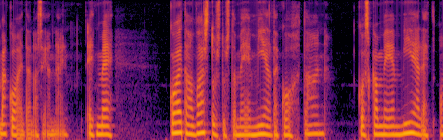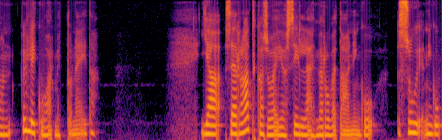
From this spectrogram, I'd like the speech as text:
mä koen tämän asian näin, että me koetaan vastustusta meidän mieltä kohtaan, koska meidän mielet on ylikuormittuneita. Ja se ratkaisu ei ole sillä, että me ruvetaan niin kuin, su, niin kuin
